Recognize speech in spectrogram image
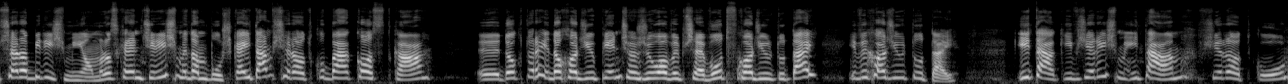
przerobiliśmy ją, rozkręciliśmy tą puszkę i tam w środku była kostka, y, do której dochodził pięciożyłowy przewód, wchodził tutaj i wychodził tutaj. I tak, i wzięliśmy i tam w środku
